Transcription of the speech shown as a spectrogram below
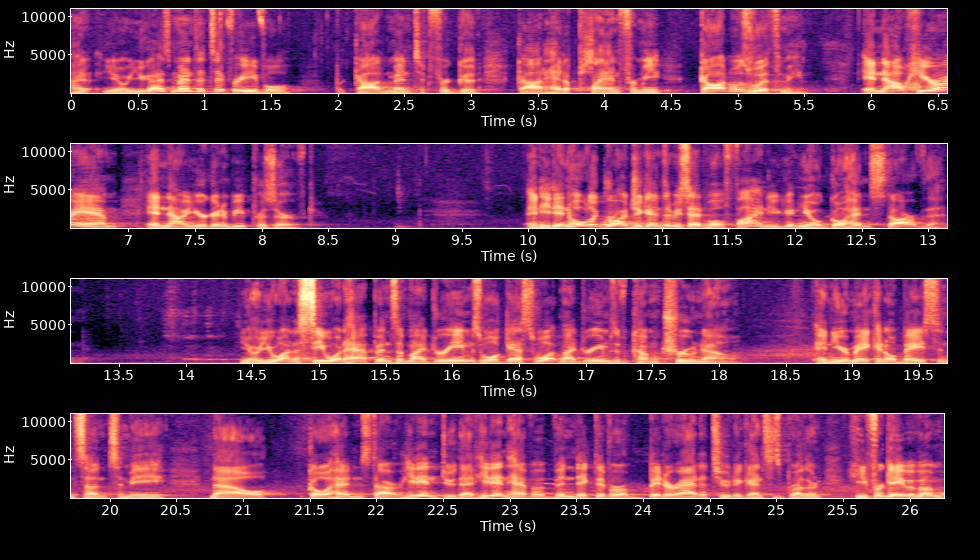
I, you know, you guys meant it for evil, but God meant it for good. God had a plan for me. God was with me. And now here I am, and now you're going to be preserved. And he didn't hold a grudge against him. He said, well, fine, you, can, you know, go ahead and starve then. You know, you want to see what happens of my dreams? Well, guess what? My dreams have come true now. And you're making obeisance unto me. Now, go ahead and starve. He didn't do that. He didn't have a vindictive or a bitter attitude against his brethren. He forgave of them.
